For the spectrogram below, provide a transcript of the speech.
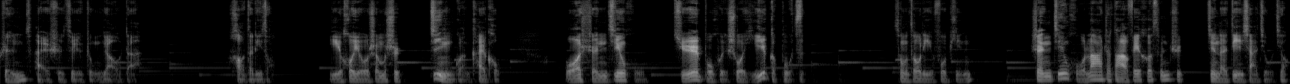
人才是最重要的。好的，李总，以后有什么事尽管开口，我沈金虎绝不会说一个不字。送走李富平，沈金虎拉着大飞和孙志进了地下酒窖。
